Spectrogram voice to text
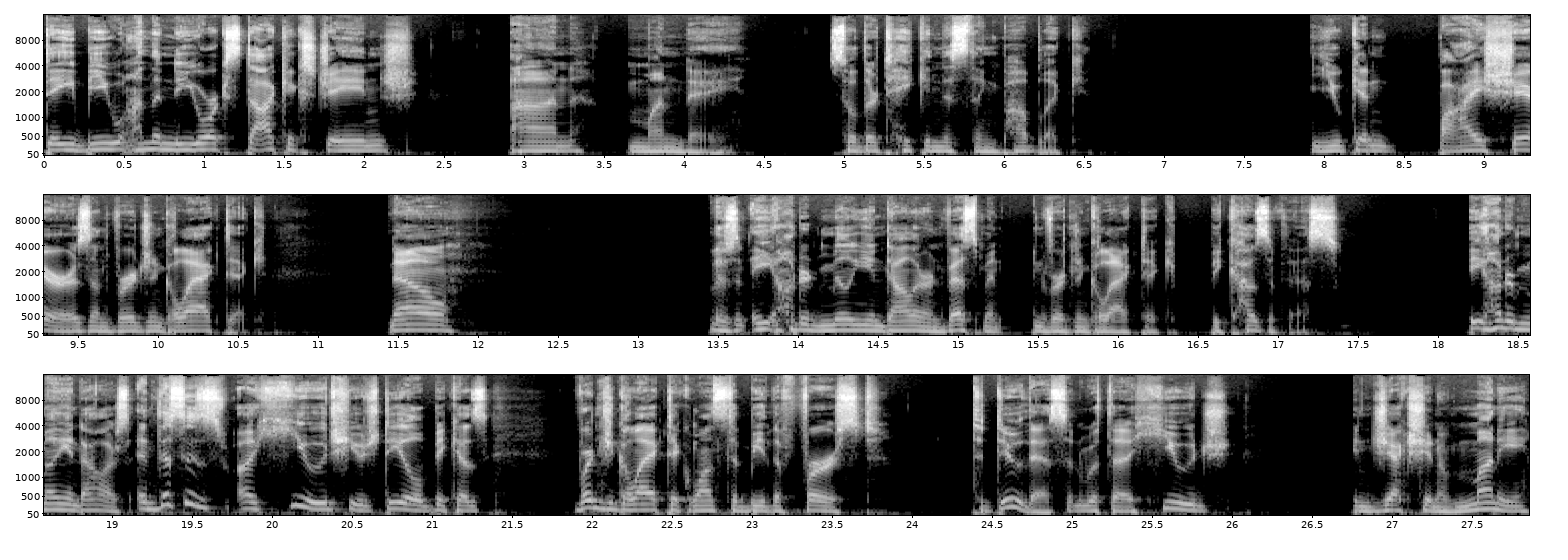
debut on the New York Stock Exchange on Monday. So they're taking this thing public. You can buy shares on Virgin Galactic. Now, there's an $800 million investment in Virgin Galactic because of this. $800 million. And this is a huge, huge deal because Virgin Galactic wants to be the first to do this. And with a huge injection of money,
